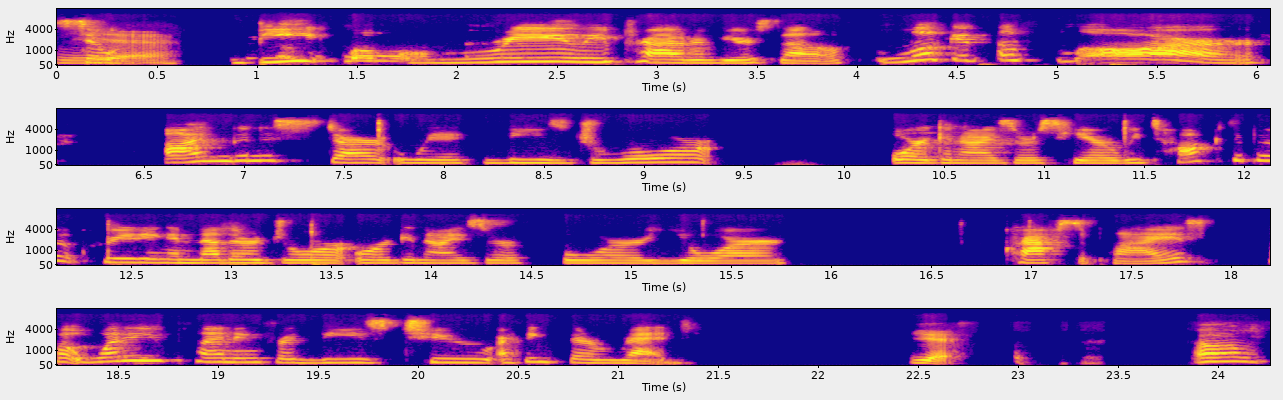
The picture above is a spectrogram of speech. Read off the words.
So yeah. be really proud of yourself. Look at the floor. I'm going to start with these drawer organizers here. We talked about creating another drawer organizer for your craft supplies, but what are you planning for these two? I think they're red. Yes. Um,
